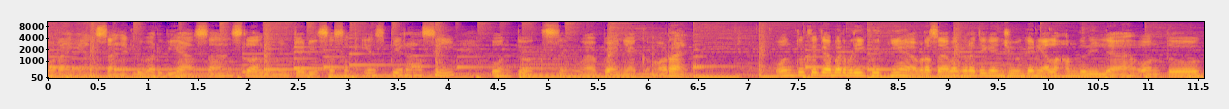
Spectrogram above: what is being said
orang yang sangat luar biasa, selalu menjadi sosok inspirasi untuk semua banyak orang. Untuk ke kabar berikutnya, persahabat perhatikan juga nih Alhamdulillah untuk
